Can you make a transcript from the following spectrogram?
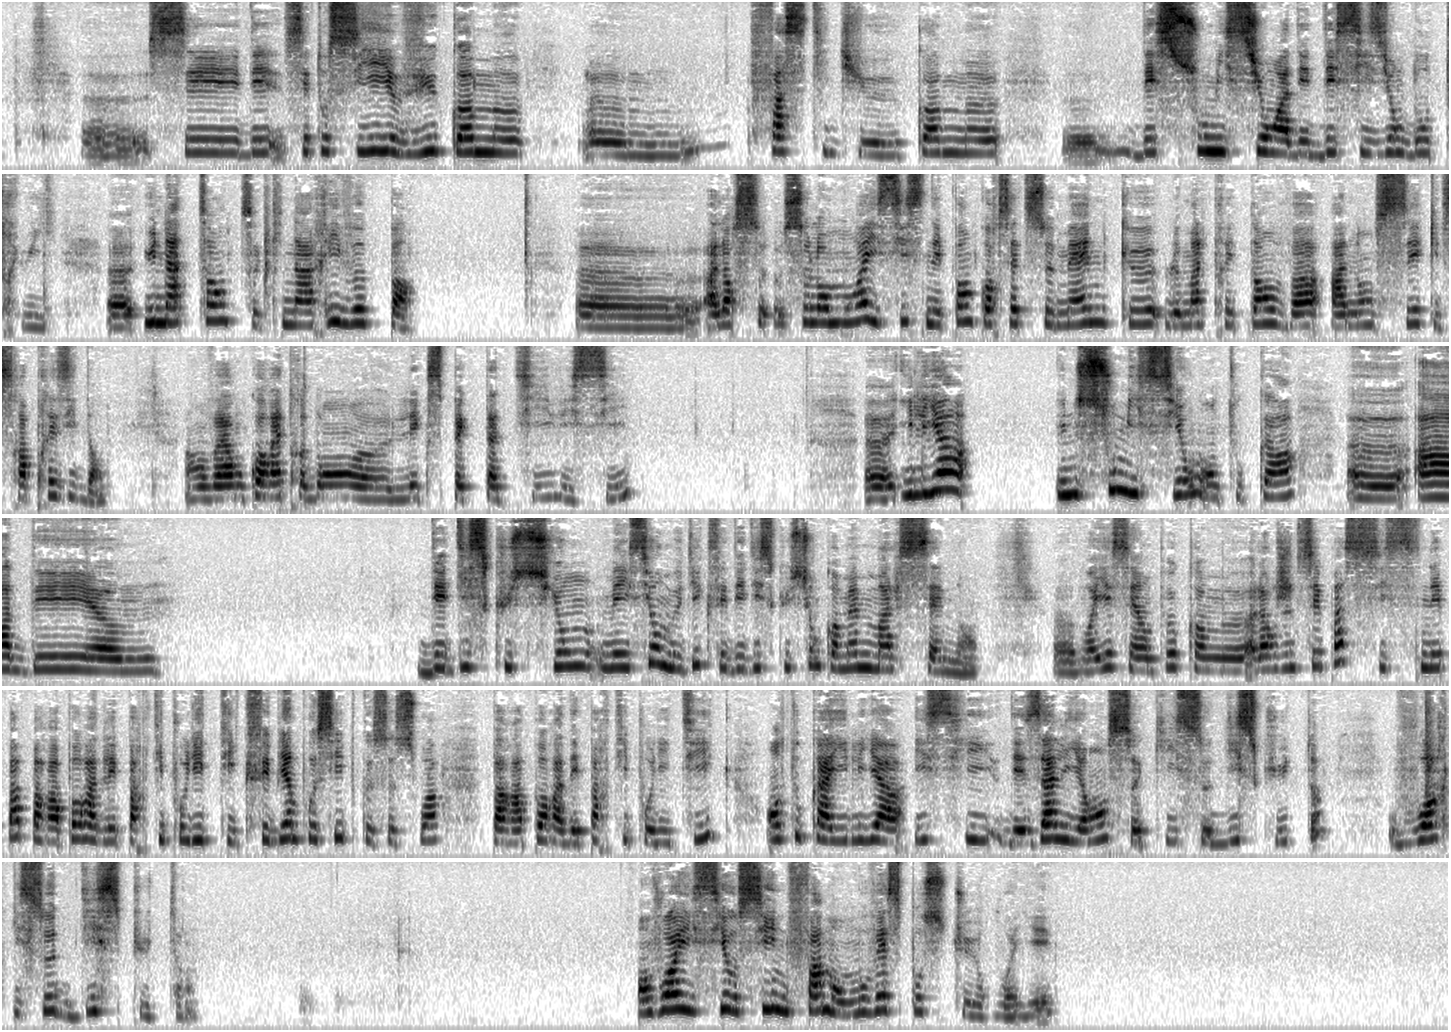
Euh, c'est aussi vu comme euh, fastidieux, comme des soumissions à des décisions d'autrui, une attente qui n'arrive pas. Euh, alors, selon moi, ici, ce n'est pas encore cette semaine que le maltraitant va annoncer qu'il sera président. On va encore être dans euh, l'expectative ici. Euh, il y a une soumission, en tout cas, à des, des discussions, mais ici on me dit que c'est des discussions quand même malsaines. Hein. Euh, vous voyez, c'est un peu comme... Euh, alors, je ne sais pas si ce n'est pas par rapport à des partis politiques. C'est bien possible que ce soit par rapport à des partis politiques. En tout cas, il y a ici des alliances qui se discutent, voire qui se disputent. On voit ici aussi une femme en mauvaise posture, vous voyez.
